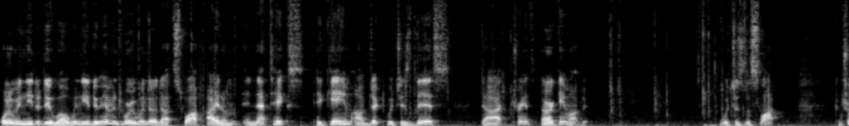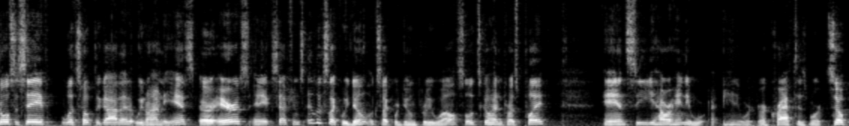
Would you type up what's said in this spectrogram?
what do we need to do? Well, we need to do inventory window dot swap item, and that takes a game object, which is this dot trans or game object, which is the slot. Controls to save. Let's hope to God that we don't have any ans- or errors, any exceptions. It looks like we don't. Looks like we're doing pretty well. So let's go ahead and press play and see how our handiwork, handiwork or craft has worked. So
